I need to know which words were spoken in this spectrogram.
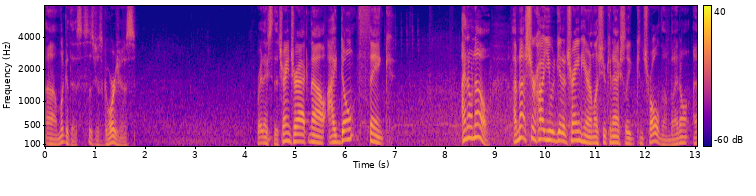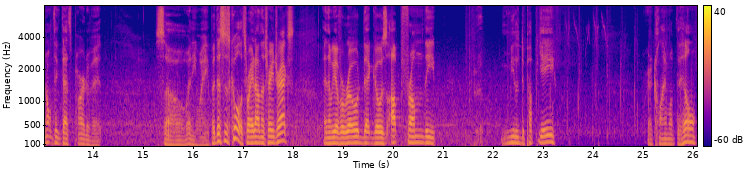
Um, look at this. This is just gorgeous. Right next to the train track. Now, I don't think. I don't know. I'm not sure how you would get a train here unless you can actually control them, but I don't I don't think that's part of it. So anyway, but this is cool. It's right on the train tracks. And then we have a road that goes up from the Mille de Papier. We're to climb up the hill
